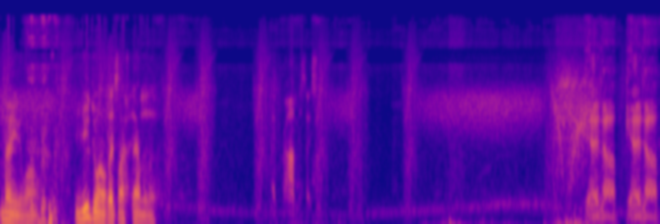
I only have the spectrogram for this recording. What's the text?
No, you won't. you doing like my Yes, I stamina. will. I promise. Get up, get up.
